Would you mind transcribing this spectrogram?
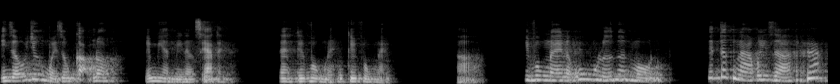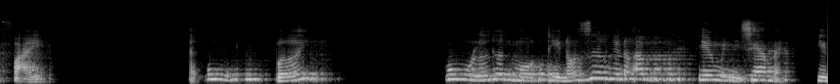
Đánh dấu chứ không phải dấu cộng đâu. Cái miền mình đang xét này đây cái vùng này cái vùng này. Đó. thì vùng này là u lớn hơn một. Thế tức là bây giờ h phải u với u lớn hơn một thì nó dương hay nó âm. Thì mình xem này. Thì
